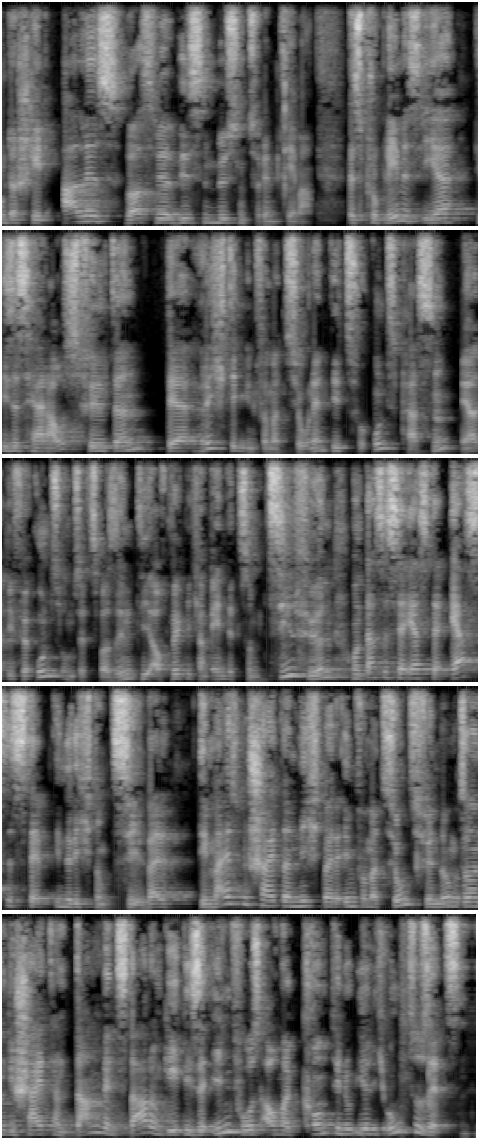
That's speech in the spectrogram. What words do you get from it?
und da steht alles, was wir wissen müssen zu dem Thema. Das Problem ist eher dieses Herausfiltern der richtigen Informationen, die zu uns passen, ja, die für uns umsetzbar sind, die auch wirklich am Ende zum Ziel führen. Und das ist ja erst der erste Step in Richtung Ziel, weil die meisten scheitern nicht bei der Informationsfindung, sondern die scheitern dann, wenn es darum geht, diese Infos auch mal kontinuierlich umzusetzen.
